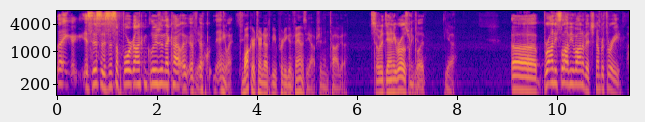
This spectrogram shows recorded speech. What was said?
Like, is this is this a foregone conclusion that Kyle? If, Yeah. if- anyway, Walker turned out to be a pretty good fantasy option in Togga. so did Danny Rose when he played. Yeah. Uh, Branislav Ivanovic, number three,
